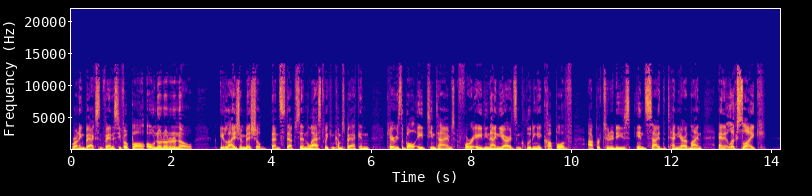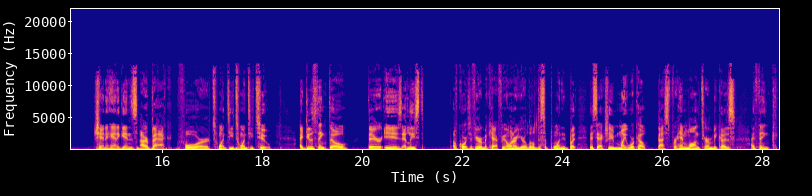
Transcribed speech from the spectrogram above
running backs in fantasy football. Oh, no, no, no, no, no. Elijah Mitchell then steps in last week and comes back and carries the ball 18 times for 89 yards, including a couple of opportunities inside the 10 yard line. And it looks like Shanahanigans are back for 2022. I do think, though, there is at least, of course, if you're a McCaffrey owner, you're a little disappointed, but this actually might work out best for him long term because I think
